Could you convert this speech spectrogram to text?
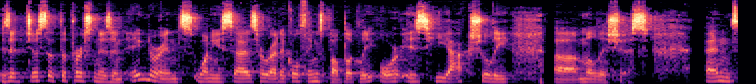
Is it just that the person is in ignorance when he says heretical things publicly, or is he actually uh, malicious? And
